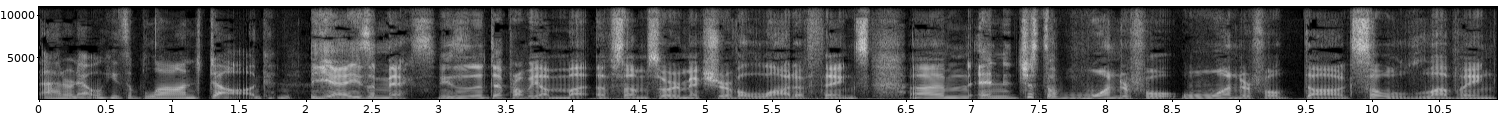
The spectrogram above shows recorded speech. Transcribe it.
I don't know, he's a blonde dog. yeah, he's a mix. He's a, probably a mutt of some sort, a mixture of a lot of things, um, and just a wonderful, wonderful dog. So loving,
